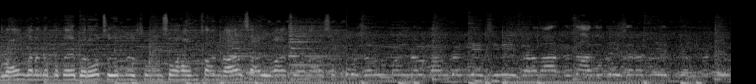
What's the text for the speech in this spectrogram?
ग्लौं गणगपतये बरोत्सवमे सोम सायुवा सोना सत्व सर्वमंगल मांगल्ये शिवे सर्वार्थ साधिके शरण्ये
